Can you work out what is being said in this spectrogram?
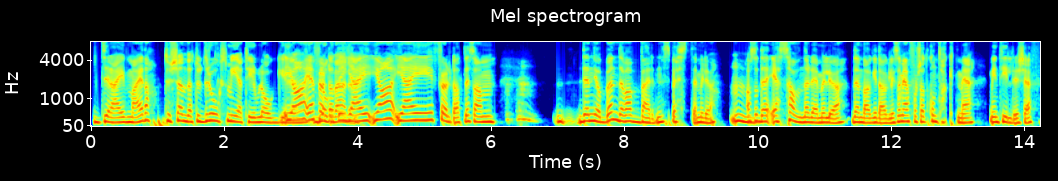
dreiv meg, da. Du kände att du drogs mer till blogg, Ja, jeg følte at bloggvärlden. jeg, ja, jeg følte at liksom Den jobben, det var verdens beste miljø. Altså det, jeg savner det miljøet den dag i dag. Liksom. Jeg har fortsatt kontakt med min tidligere sjef.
